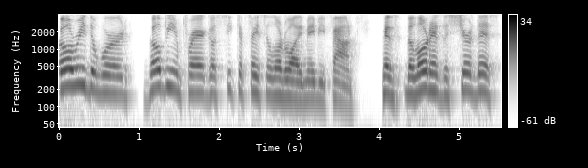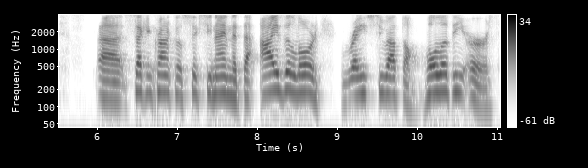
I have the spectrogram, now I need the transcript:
go read the word, go be in prayer, go seek the face of the Lord while he may be found. Because the Lord has assured this, uh, Second Chronicles 69, that the eyes of the Lord range throughout the whole of the earth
